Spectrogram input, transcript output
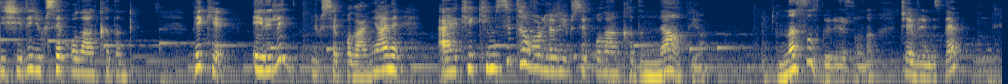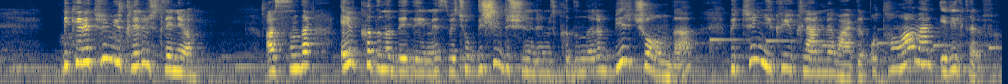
dişili yüksek olan kadın. Peki erili yüksek olan yani erkekimsi tavırları yüksek olan kadın ne yapıyor? Nasıl görüyoruz onu çevremizde? Bir kere tüm yükleri üstleniyor. Aslında ev kadını dediğimiz ve çok dişil düşündüğümüz kadınların birçoğunda bütün yükü yüklenme vardır. O tamamen eril tarafı.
